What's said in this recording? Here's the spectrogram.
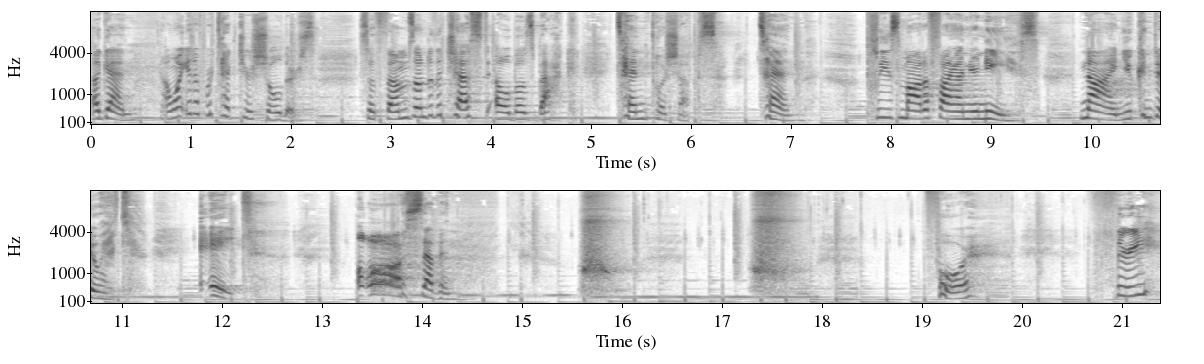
Again, I want you to protect your shoulders. So, thumbs under the chest, elbows back. 10 push ups. 10. Please modify on your knees. 9. You can do it. 8. Oh, 7. 4. 3.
